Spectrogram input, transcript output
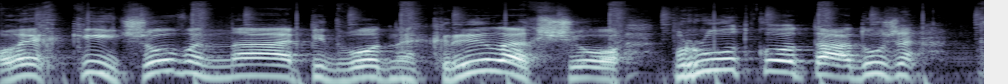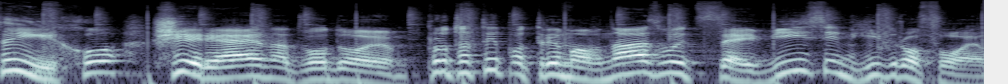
легкий човен на підводних крилах, що прудко та дуже тихо ширяє над водою. Прототип отримав назву C8 Hydrofoil.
